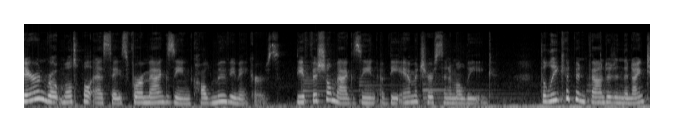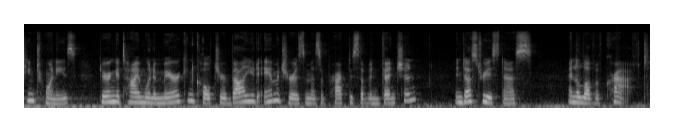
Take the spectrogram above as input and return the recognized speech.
Deren wrote multiple essays for a magazine called Movie Makers, the official magazine of the Amateur Cinema League. The league had been founded in the 1920s during a time when American culture valued amateurism as a practice of invention, industriousness, and a love of craft.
